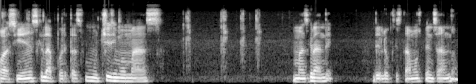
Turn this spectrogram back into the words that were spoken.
o así es que la puerta es muchísimo más más grande de lo que estamos pensando.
